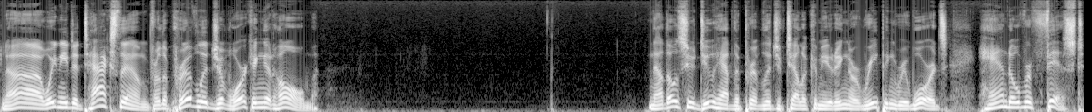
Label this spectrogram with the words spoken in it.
Nah, we need to tax them for the privilege of working at home. Now, those who do have the privilege of telecommuting are reaping rewards hand over fist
